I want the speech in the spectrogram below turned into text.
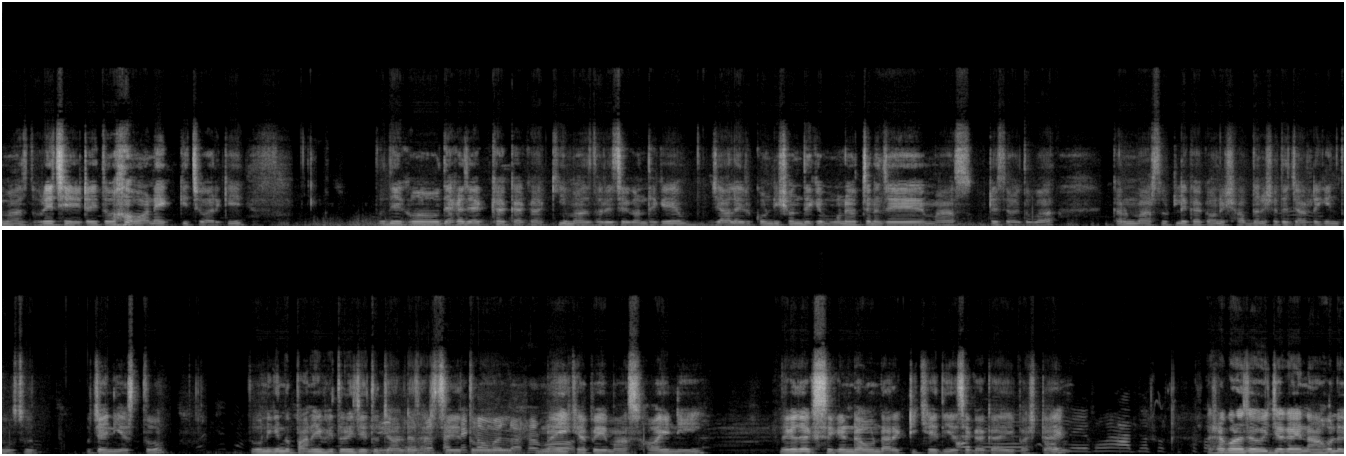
মাছ ধরেছে, এটাই তো অনেক কিছু আর কি। তো দেখো, দেখা যাক কাকা কি মাছ ধরেছে ওখান থেকে। জালের কন্ডিশন দেখে মনে হচ্ছে না যে মাছ উঠেছে হয়তো বা কারণ মাছ উঠলে কাকা অনেক সাবধানের সাথে জালটা কিন্তু উঁচু উঁচাই নিয়ে আসতো। তো উনি কিন্তু পানির ভিতরে যেহেতু জালটা ছাড়ছে তো না এই খ্যাপে মাছ হয়নি। দেখা যাক সেকেন্ড রাউন্ড আরেকটি খেয়ে দিয়েছে কাকা এই পাশটায়। আশা করা যায় ওই জায়গায় না হলেও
